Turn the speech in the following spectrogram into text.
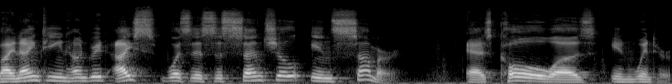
By 1900, ice was as essential in summer as coal was in winter.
